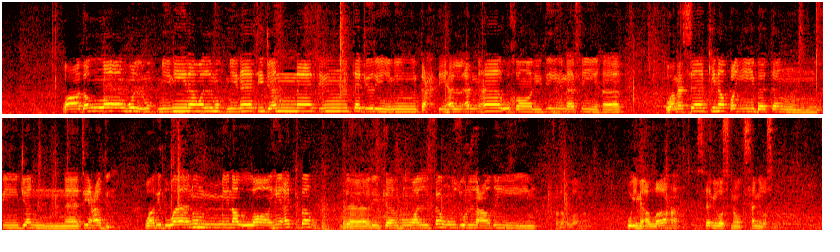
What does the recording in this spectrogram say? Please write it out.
وعد الله المؤمنين والمؤمنات جنات تجري من تحتها الأنهار خالدين فيها ومساكن طيبة في جنات عدن ورضوان من الله أكبر. ذلك هو الفوز العظيم. صدق الله العظيم. وإمع الله. Svemilosnog, samilosnog.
